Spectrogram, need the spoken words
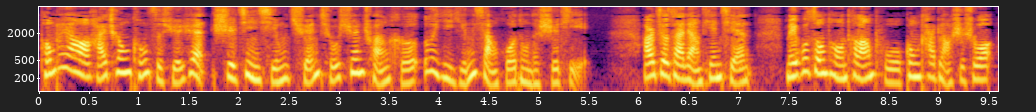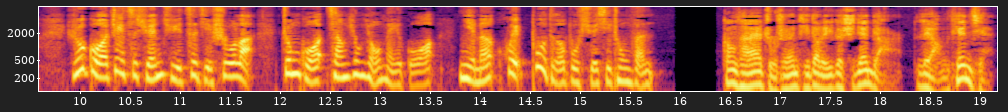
蓬佩奥还称，孔子学院是进行全球宣传和恶意影响活动的实体。而就在两天前，美国总统特朗普公开表示说，如果这次选举自己输了，中国将拥有美国，你们会不得不学习中文。刚才主持人提到了一个时间点，两天前。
